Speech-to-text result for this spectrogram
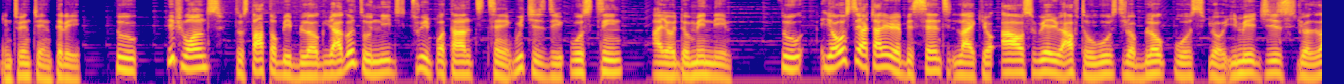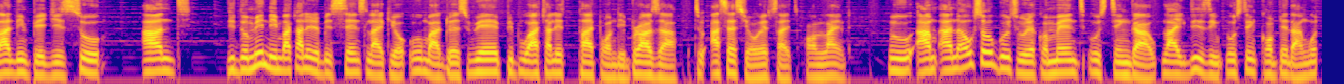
in 2023 so if you want to start up a blog you are going to need two important things which is the hosting and your domain name. So your hosting actually represents like your house where you have to host your blog posts your images your landing pages so and the domain name actually represents like your home address where people actually type on the browser to access your website online. So I'm, I'm also going to recommend Hostinger. Like this is the hosting company that I'm going to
